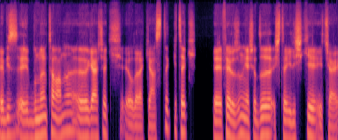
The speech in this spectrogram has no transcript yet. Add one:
ve biz, eee, bunların tamamını, eee, gerçek olarak yansıttık. Bir tek, eee, Feruz'un yaşadığı, işte, ilişki içer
